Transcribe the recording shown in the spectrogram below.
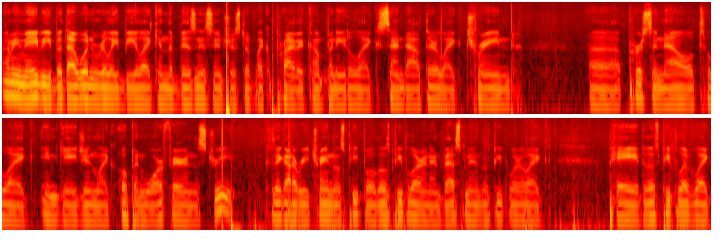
I mean, maybe, but that wouldn't really be like in the business interest of like a private company to like send out their like trained uh, personnel to like engage in like open warfare in the street because they got to retrain those people. Those people are an investment. Those people are like paid. Those people have like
